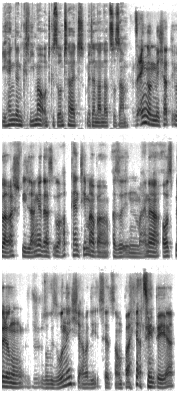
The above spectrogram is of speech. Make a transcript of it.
Wie hängen denn Klima und Gesundheit miteinander zusammen? Ganz eng und mich hat überrascht, wie lange das überhaupt kein Thema war. Also in meiner Ausbildung sowieso nicht, aber die ist jetzt noch ein paar Jahrzehnte her.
